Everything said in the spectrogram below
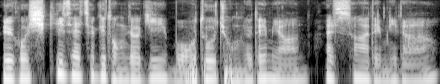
그리고 식기세척기 동작이 모두 종료되면 활성화됩니다.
